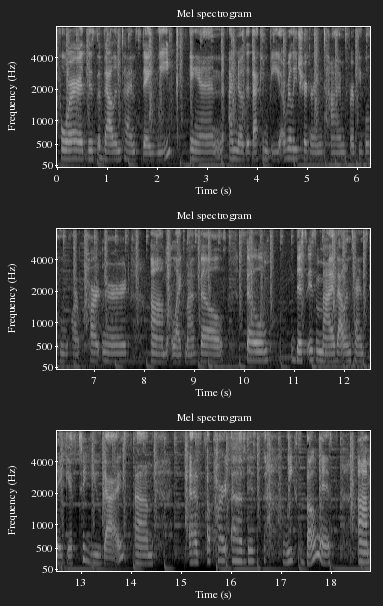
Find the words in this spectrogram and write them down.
for this Valentine's Day week. And I know that that can be a really triggering time for people who aren't partnered, um, like myself. So, this is my Valentine's Day gift to you guys. Um, as a part of this week's bonus, um,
